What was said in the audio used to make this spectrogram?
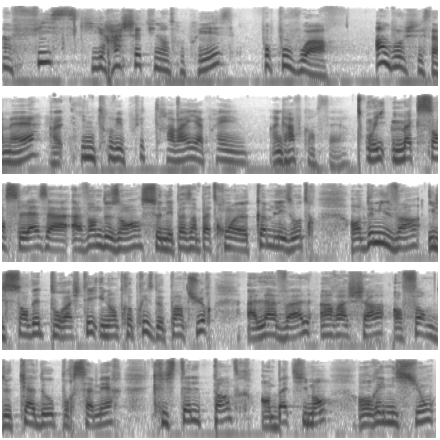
un fils qui rachète une entreprise pour pouvoir embaucher sa mère, Ouais. qui ne trouvait plus de travail après un grave cancer. Oui, Maxence Laz a, a 22 ans. Ce n'est pas un patron euh, comme les autres. En 2020, il s'endette pour acheter une entreprise de peinture à Laval. Un rachat en forme de cadeau pour sa mère, Christelle, peintre en bâtiment, en rémission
